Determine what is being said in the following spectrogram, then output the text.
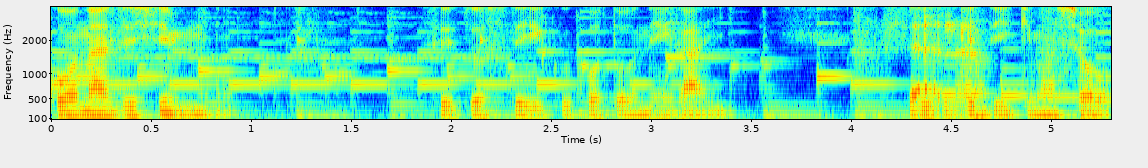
コーナー自身も成長していくことを願い続けていきましょう。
